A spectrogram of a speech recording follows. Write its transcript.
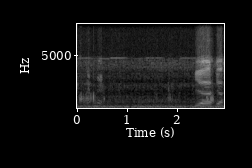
isn't it? Yeah, yeah.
